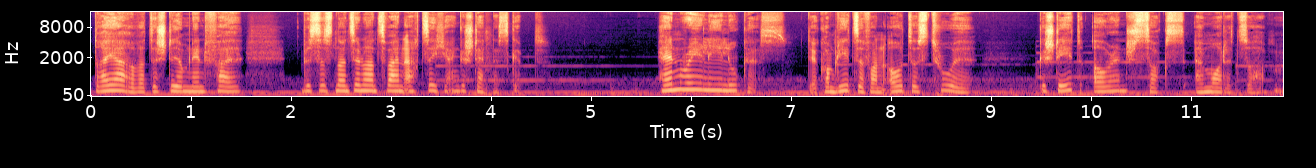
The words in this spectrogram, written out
Drei Jahre wird es still um den Fall, bis es 1982 ein Geständnis gibt. Henry Lee Lucas, der Komplize von Otis Toole, gesteht, Orange Socks ermordet zu haben.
